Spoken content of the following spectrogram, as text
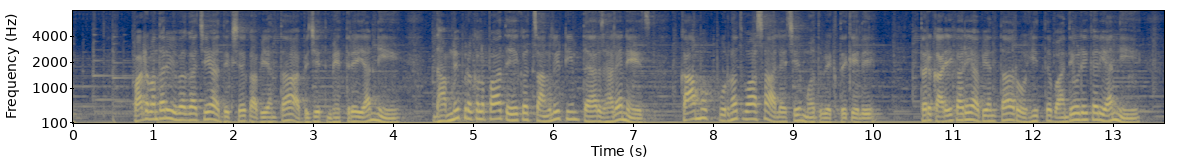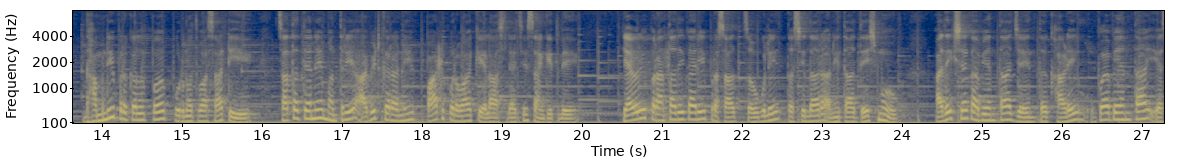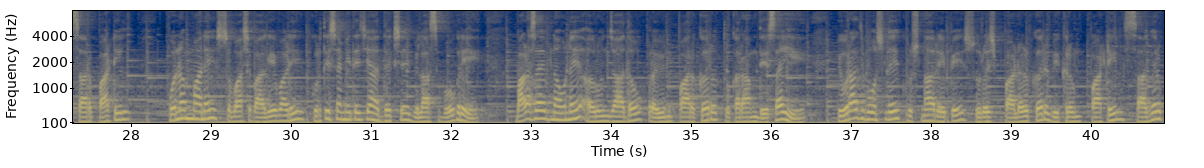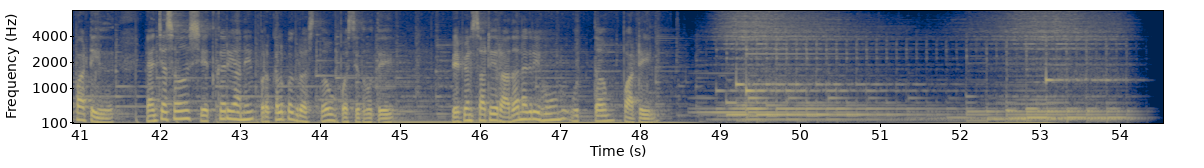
पाटबंधारे विभागाचे अधीक्षक अभियंता अभिजित म्हेत्रे यांनी धामणी प्रकल्पात एक चांगली टीम तयार झाल्यानेच काम पूर्णत्वास आल्याचे मत व्यक्त केले. तर कार्यकारी अभियंता रोहित बांदिवडेकर यांनी धामणी प्रकल्प पूर्णत्वासाठी सातत्याने मंत्री आबिटकरांनी पाठपुरावा केला असल्याचे सांगितले. यावेळी प्रांताधिकारी प्रसाद चौगुले तहसीलदार अनिता देशमुख अधीक्षक अभियंता जयंत खाडे उपअभियंता एस आर पाटील पूनम माने सुभाष बागेवाडी कृती समितीचे अध्यक्ष विलास बोगरे बाळासाहेब नवने अरुण जाधव प्रवीण पारकर तुकाराम देसाई युवराज भोसले कृष्णा रेपे सूरज पाडळकर विक्रम पाटील सागर पाटील यांच्यासह शेतकरी आणि प्रकल्पग्रस्त उपस्थित होते. वेपेनसाठी राधानगरीहून उत्तम पाटील.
